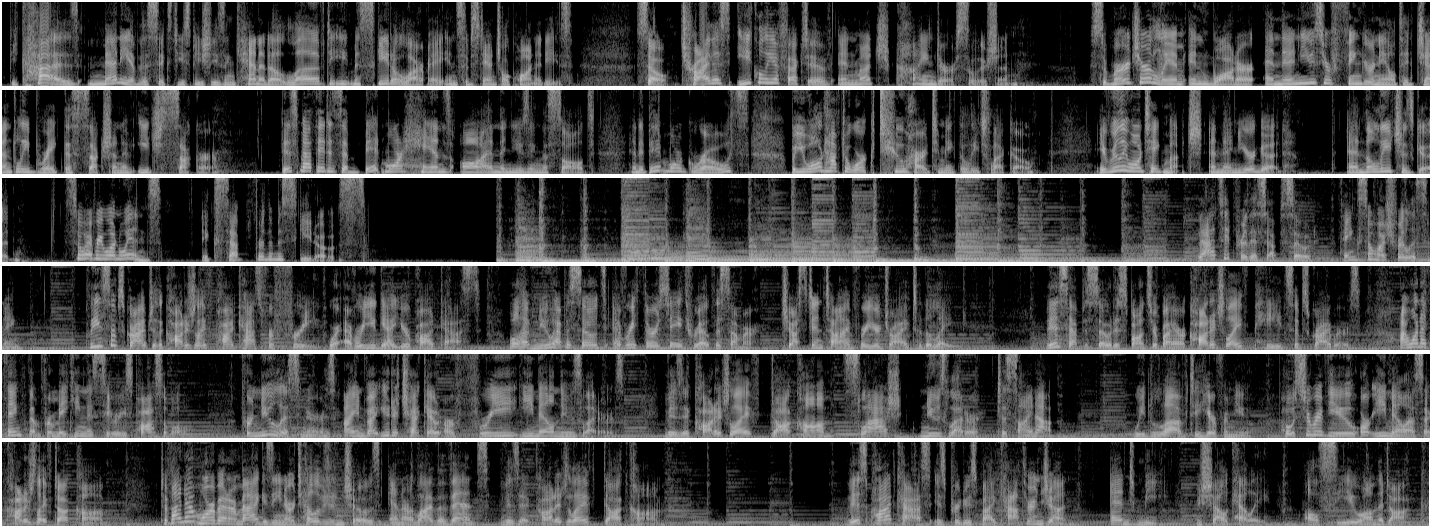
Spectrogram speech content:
because many of the 60 species in Canada love to eat mosquito larvae in substantial quantities. So try this equally effective and much kinder solution. Submerge your limb in water and then use your fingernail to gently break the suction of each sucker. This method is a bit more hands on than using the salt and a bit more gross, but you won't have to work too hard to make the leech let go. It really won't take much, and then you're good. And the leech is good. So everyone wins, except for the mosquitoes. That's it for this episode. Thanks so much for listening. Please subscribe to the Cottage Life podcast for free wherever you get your podcasts. We'll have new episodes every Thursday throughout the summer, just in time for your drive to the lake. This episode is sponsored by our Cottage Life paid subscribers. I want to thank them for making this series possible. For new listeners, I invite you to check out our free email newsletters. Visit cottagelife.com slash newsletter to sign up. We'd love to hear from you. Post a review or email us at cottagelife.com. To find out more about our magazine, our television shows, and our live events, visit cottagelife.com. This podcast is produced by Katherine Jun and me, Michelle Kelly. I'll see you on the dock.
